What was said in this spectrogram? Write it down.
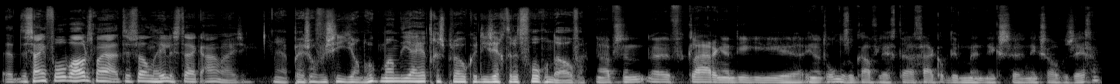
er zijn voorbehouders, maar ja, het is wel een hele sterke aanwijzing. Ja, persofficier Jan Hoekman, die jij hebt gesproken, die zegt er het volgende over. Nou, op zijn uh, verklaringen die hij uh, in het onderzoek aflegt, daar ga ik op dit moment niks, uh, niks over zeggen.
